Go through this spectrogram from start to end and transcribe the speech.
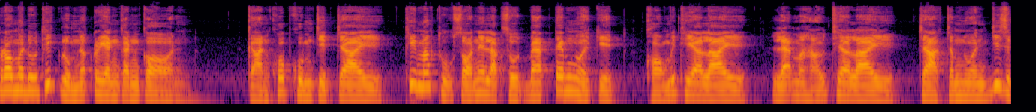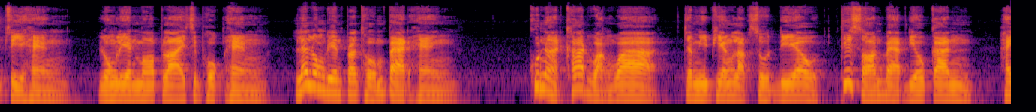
เรามาดูที่กลุ่มนักเรียนกันก่อน การควบคุมจิตใจที่มักถูกสอนในหลักสูตรแบบเต็มหน่วยกิจของวิทยาลัย และมหาวิทยาลัยจากจำนวน 24 แห่ง โรงเรียนมปลาย 16 แห่ง และโรงเรียนประถม 8 แห่ง คุณอาจคาดหวังว่าจะมีเพียงหลักสูตรเดียวที่สอนแบบเดียวกัน ให้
